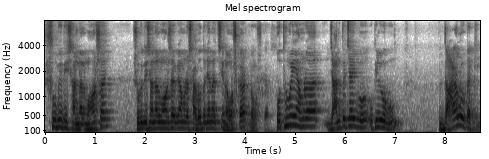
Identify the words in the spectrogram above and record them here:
সুবিধি সান্যাল মহাশয়। সুবিধি সান্যাল মহাশয়কে আমরা স্বাগত জানাচ্ছি নমস্কার নমস্কার। প্রথমেই আমরা জানতে চাইব উকিলবাবু দাঁড়ালোটা কি?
